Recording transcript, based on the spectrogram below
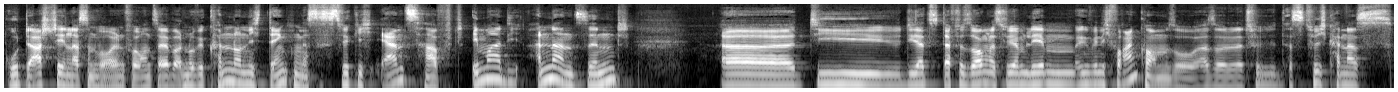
gut dastehen lassen wollen vor uns selber. Nur wir können doch nicht denken, dass es wirklich ernsthaft immer die anderen sind, äh, die, die dafür sorgen, dass wir im Leben irgendwie nicht vorankommen. So, also natürlich, das, natürlich kann das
